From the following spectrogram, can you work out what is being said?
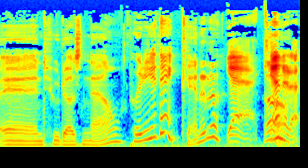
And who does now? Who do you think? Canada? Yeah, Oh. Canada.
